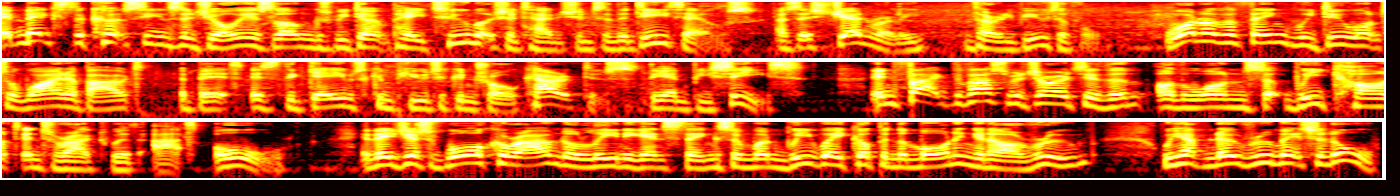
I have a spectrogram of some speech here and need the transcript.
It makes the cutscenes a joy as long as we don't pay too much attention to the details, as it's generally very beautiful. One other thing we do want to whine about a bit is the game's computer controlled characters, the NPCs. In fact, the vast majority of them are the ones that we can't interact with at all. They just walk around or lean against things, and when we wake up in the morning in our room, we have no roommates at all.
